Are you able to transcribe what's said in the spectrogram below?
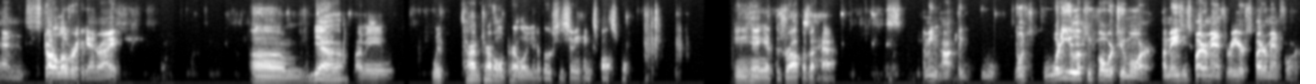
and start all over again, right? Um, yeah, I mean, with time travel and parallel universes, anything's possible. Anything at the drop of a hat. I mean, uh, don't what are you looking forward to more? Amazing Spider-Man 3 or Spider-Man 4?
